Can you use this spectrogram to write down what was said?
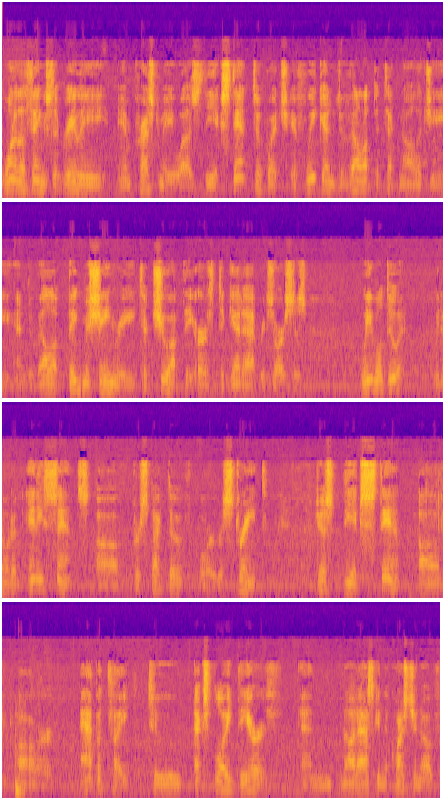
One of the things that really impressed me was the extent to which, if we can develop the technology and develop big machinery to chew up the earth to get at resources, we will do it. We don't have any sense of perspective or restraint. Just the extent of our appetite to exploit the earth and not asking the question of,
